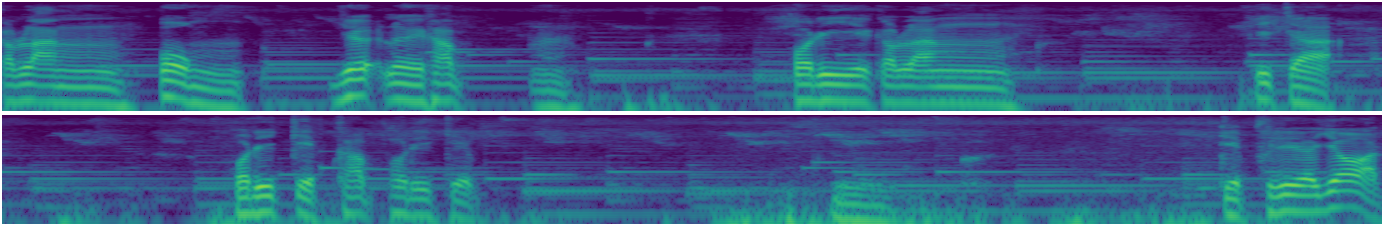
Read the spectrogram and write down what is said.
กำลังป่งเยอะเลยครับอา พอดีกำลังที่จะ พอดีเก็บครับ พอดีเก็บเก็บทีละยอด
